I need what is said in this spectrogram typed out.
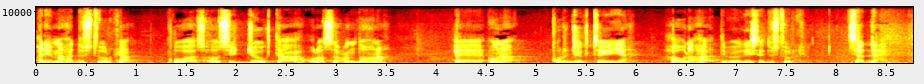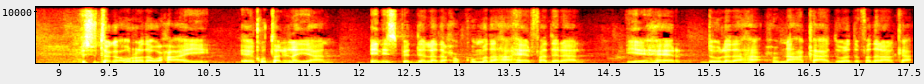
arrimaha dastuurka kuwaas oo si joogto ah ula socon doona una korjoogteeya howlaha dib dastuurka. Saddex isutaga ururada waxa ay ku talinayaan in isbedelada xukuumadaha heer federaal iyo heer dowladaha xubnaha ka ah dowladda federaalka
